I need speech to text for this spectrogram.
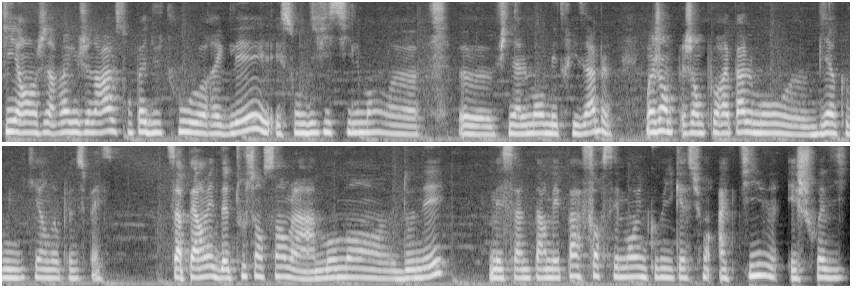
qui en règle générale sont pas du tout euh, réglées et sont difficilement euh, euh, finalement maîtrisables. Moi, j'emploierais pas le mot euh, bien communiquer en open space. Ça permet d'être tous ensemble à un moment donné, mais ça ne permet pas forcément une communication active et choisie.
